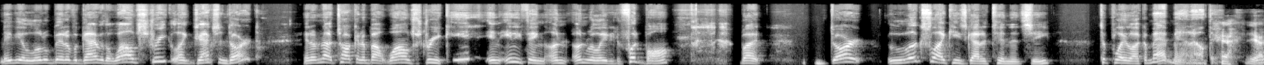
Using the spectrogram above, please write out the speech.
maybe a little bit of a guy with a wild streak like Jackson Dart and I'm not talking about wild streak in anything un, unrelated to football but Dart looks like he's got a tendency to play like a madman out there. Yeah. yeah.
